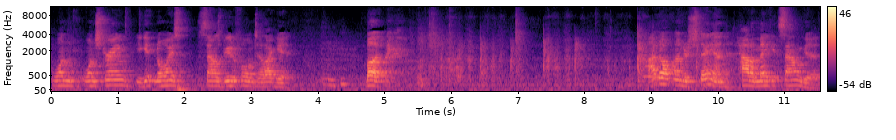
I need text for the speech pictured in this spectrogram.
one, one string, you get noise, sounds beautiful until I get it. Mm-hmm. But I don't understand how to make it sound good.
